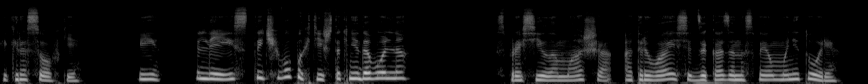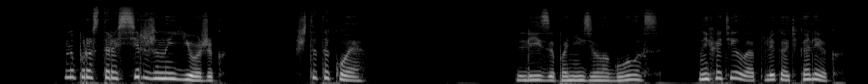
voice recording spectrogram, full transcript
И кроссовки. И... «Лейс, ты чего пыхтишь так недовольна?» Спросила Маша, отрываясь от заказа на своем мониторе. «Ну просто рассерженный ежик. Что такое?» Лиза понизила голос, не хотела отвлекать коллег.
